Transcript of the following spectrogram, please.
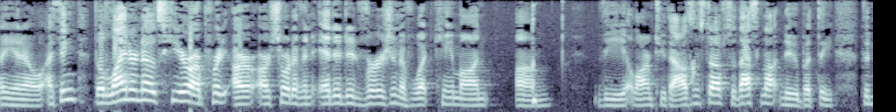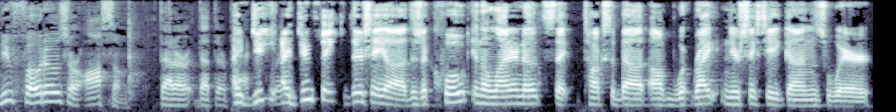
You know, I think the liner notes here are pretty are, are sort of an edited version of what came on um, the Alarm 2000 stuff. So that's not new, but the the new photos are awesome. That are that they're. I do. with. I do think there's a uh, there's a quote in the liner notes that talks about um, right near 68 Guns where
